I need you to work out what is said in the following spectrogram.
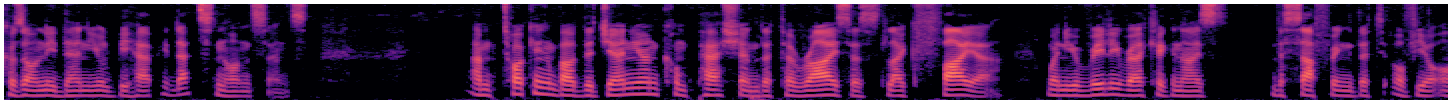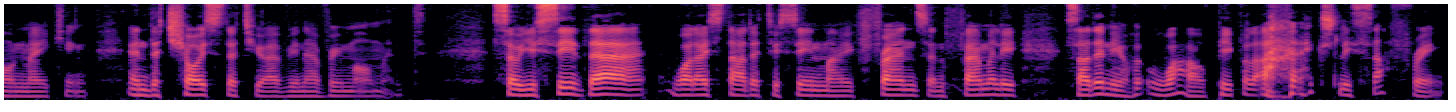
because only then you'll be happy. That's nonsense. I'm talking about the genuine compassion that arises like fire when you really recognize the suffering that of your own making and the choice that you have in every moment. So you see there what I started to see in my friends and family, suddenly, wow, people are actually suffering.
